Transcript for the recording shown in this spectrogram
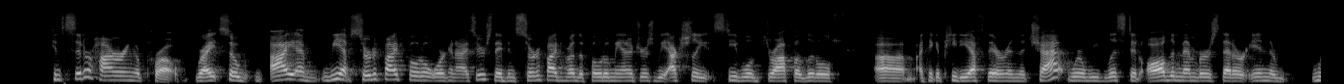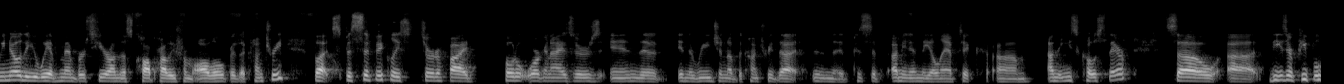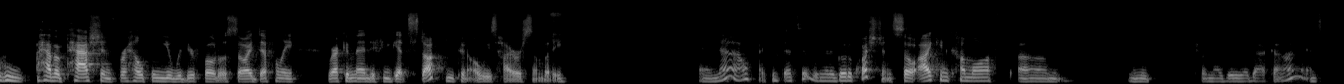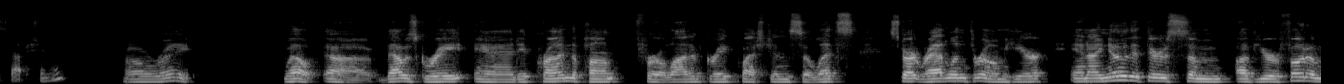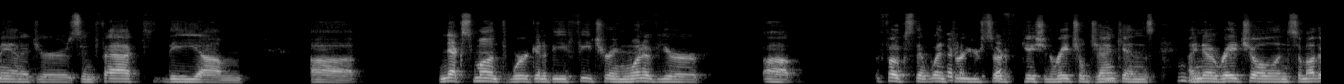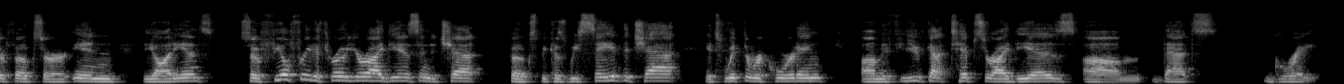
consider hiring a pro, right? So I have, we have certified photo organizers. They've been certified by the photo managers. We actually, Steve will drop a little um, I think, a PDF there in the chat where we've listed all the members that are in the, we know that we have members here on this call probably from all over the country, but specifically certified photo organizers in the in the region of the country that in the Pacific, I mean, in the Atlantic, um, on the East Coast there. So uh, these are people who have a passion for helping you with your photos. So I definitely recommend if you get stuck, you can always hire somebody. And now I think that's it. We're going to go to questions. So I can come off. Um, let me turn my video back on and stop sharing. All right. Well, uh, that was great. And it primed the pump for a lot of great questions. So let's start rattling through them here. And I know that there's some of your photo managers. In fact, the um, uh, next month, we're going to be featuring one of your uh, folks that went through your certification, yep. Rachel mm-hmm. Jenkins. Mm-hmm. I know Rachel and some other folks are in the audience. So feel free to throw your ideas into chat, folks, because we save the chat. It's with the recording. Um, if you've got tips or ideas, um, that's great.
